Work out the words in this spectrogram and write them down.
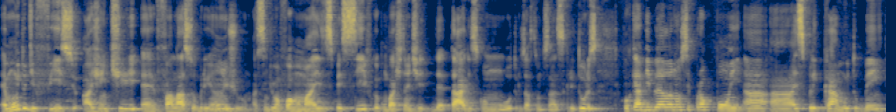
é muito difícil a gente é, falar sobre anjo assim de uma forma mais específica, com bastante detalhes, como outros assuntos nas escrituras, porque a Bíblia ela não se propõe a, a explicar muito bem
